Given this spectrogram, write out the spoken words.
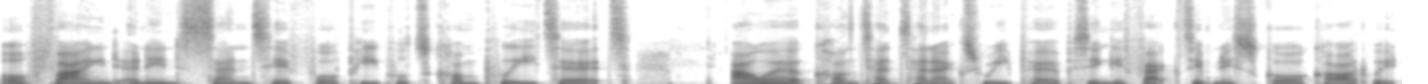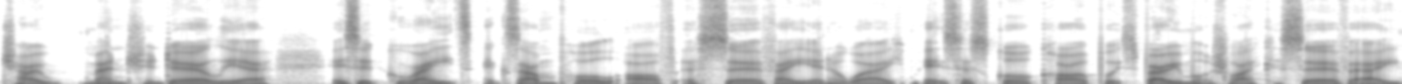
or find an incentive for people to complete it. Our Content 10x repurposing effectiveness scorecard, which I mentioned earlier, is a great example of a survey in a way. It's a scorecard, but it's very much like a survey.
